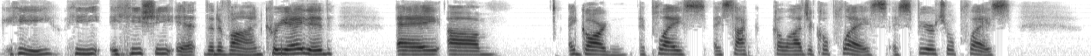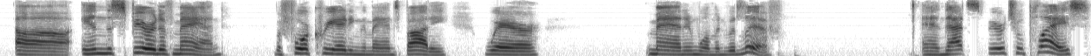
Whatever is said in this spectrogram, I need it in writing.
he, he, he, she, it, the divine created a, um, a garden, a place, a psychological place, a spiritual place, uh, in the spirit of man before creating the man's body where man and woman would live. And that spiritual place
